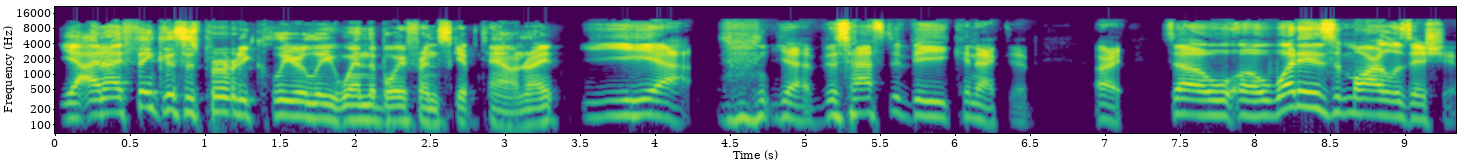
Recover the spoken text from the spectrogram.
Yeah, and I think this is pretty clearly when the boyfriend skipped town, right? Yeah. yeah. This has to be connected. All right. So, uh, what is Marla's issue?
